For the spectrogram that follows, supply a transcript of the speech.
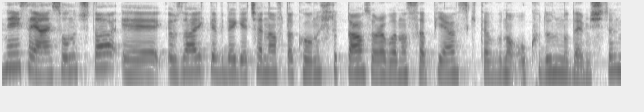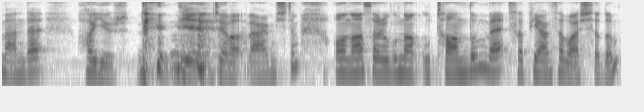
Neyse yani sonuçta e, özellikle bir de geçen hafta konuştuktan sonra bana Sapiens kitabını okudun mu demiştin. Ben de hayır diye cevap vermiştim. Ondan sonra bundan utandım ve Sapiens'e başladım.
